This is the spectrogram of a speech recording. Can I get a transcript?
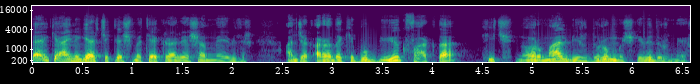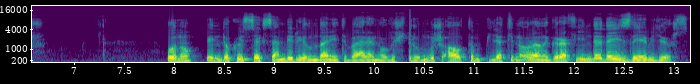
Belki aynı gerçekleşme tekrar yaşanmayabilir. Ancak aradaki bu büyük fark da hiç normal bir durummuş gibi durmuyor. Bunu 1981 yılından itibaren oluşturulmuş altın platin oranı grafiğinde de izleyebiliyoruz.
